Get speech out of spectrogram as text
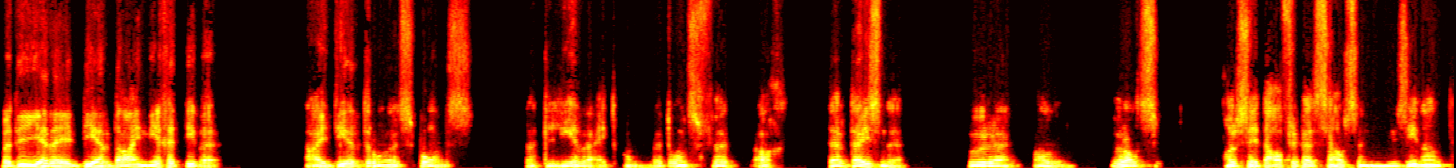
maar die Here het deur daai negatiewe daai deurdronge spons dat lewe uitkom wat ons vir ag ter duisende boere al oral ons Suid-Afrika selfs in Nieu-Seeland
